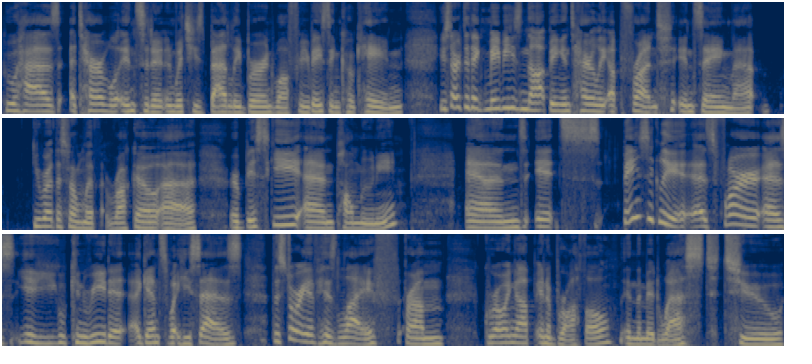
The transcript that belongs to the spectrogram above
who has a terrible incident in which he's badly burned while freebasing cocaine, you start to think maybe he's not being entirely upfront in saying that. He wrote this film with Rocco uh, Urbisci and Paul Mooney, and it's basically as far as you, you can read it against what he says the story of his life from growing up in a brothel in the midwest to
